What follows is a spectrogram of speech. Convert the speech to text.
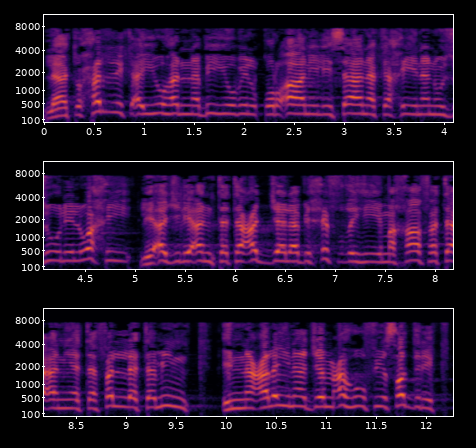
لا تحرك أيها النبي بالقرآن لسانك حين نزول الوحي لأجل أن تتعجل بحفظه مخافة أن يتفلت منك. إن علينا جمعه في صدرك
